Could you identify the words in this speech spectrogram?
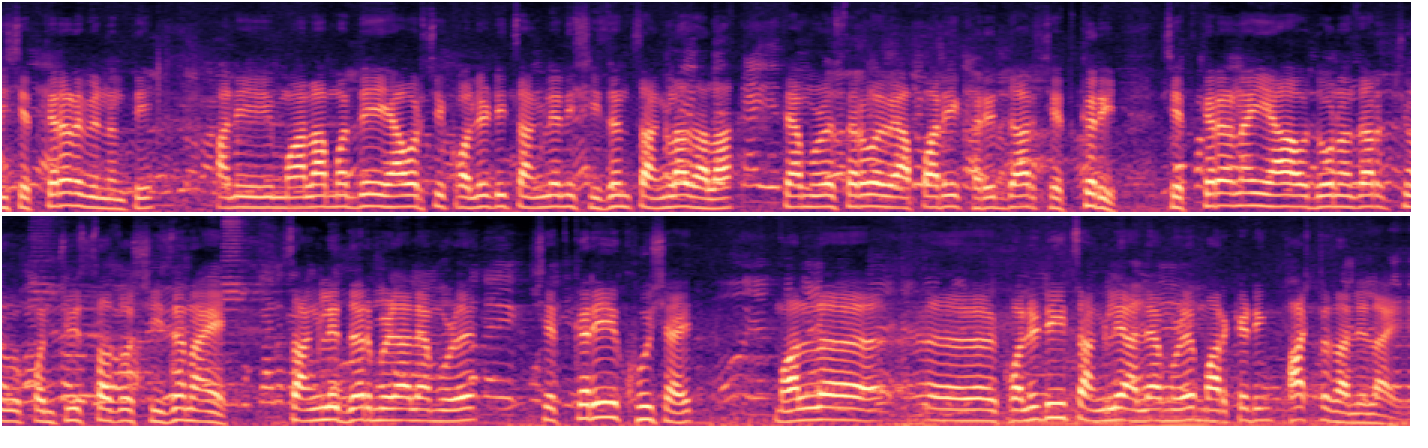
ही शेतकऱ्यांना विनंती. आणि मालामध्ये ह्यावर्षी क्वालिटी चांगली आणि सीझन चांगला झाला. त्यामुळे सर्व व्यापारी खरेदीदार शेतकरी शेतकऱ्यांना ह्या दोन हजार चो पंचवीसचा जो सीझन आहे चांगले दर मिळाल्यामुळे शेतकरी खुश आहेत. माल क्वालिटी चांगली आल्यामुळे मार्केटिंग फास्ट झालेलं आहे.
